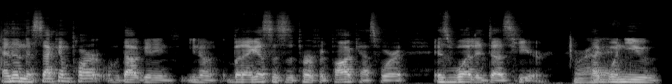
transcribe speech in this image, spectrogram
And then the second part, without getting, you know, but I guess this is a perfect podcast for it, is what it does here. Right. Like when you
